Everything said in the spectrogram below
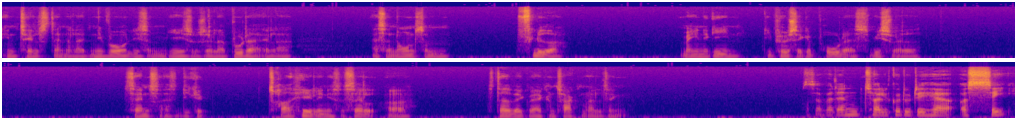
en tilstand eller et niveau, ligesom Jesus eller Buddha, eller altså nogen, som flyder med energien. De behøver ikke at bruge deres visuelle sanser. Altså de kan træde helt ind i sig selv og stadigvæk være i kontakt med alting. Så hvordan tolker du det her at se?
